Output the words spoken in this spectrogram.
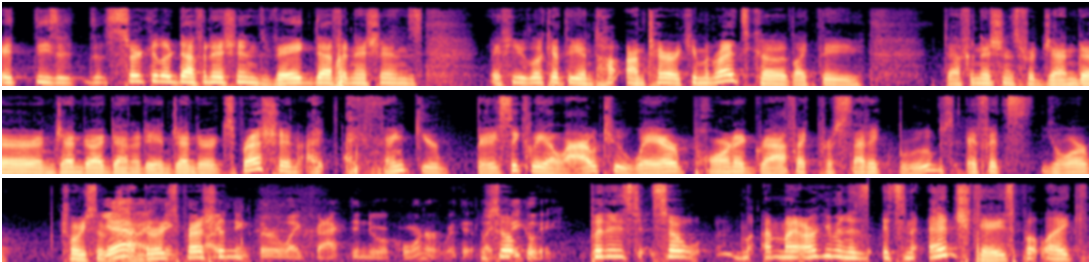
it these are the circular definitions, vague definitions. If you look at the Ontario Human Rights Code, like the definitions for gender and gender identity and gender expression, I, I think you're basically allowed to wear pornographic prosthetic boobs if it's your choice of yeah, I gender that- expression. I think they're like backed into a corner with it, like So- legally. But it's so my, my argument is it's an edge case, but like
